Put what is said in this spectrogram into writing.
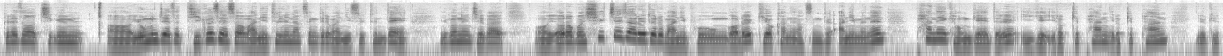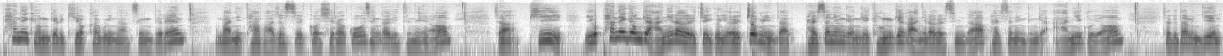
그래서 지금, 어, 요 문제에서 디귿에서 많이 틀린 학생들이 많이 있을 텐데, 이거는 제가, 어, 여러 번 실제 자료들을 많이 본 거를 기억하는 학생들, 아니면은 판의 경계들, 이게 이렇게 판, 이렇게 판, 이렇게 판의 경계를 기억하고 있는 학생들은 많이 다 맞았을 것이라고 생각이 드네요. 자, B. 이거 판의 경계 아니라 그랬죠. 이거 10점입니다. 발산형 경계 경계가 아니라 그랬습니다. 발산형 경계 아니고요. 자, 그다음에 니은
